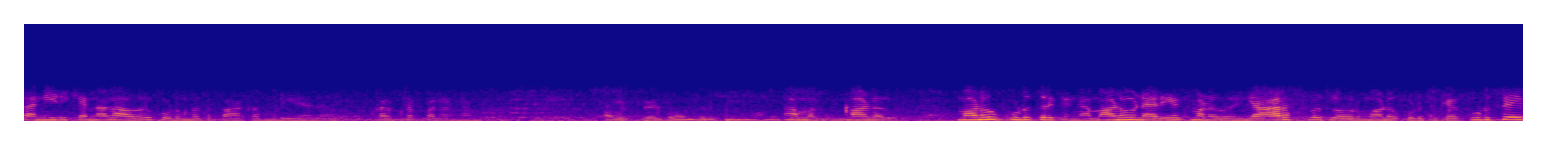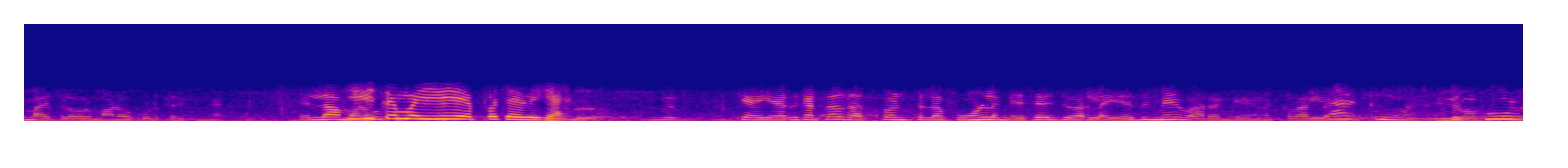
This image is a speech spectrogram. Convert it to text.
தண்ணி அடிக்கிறனால அவரு குடும்பத்தை பார்க்க முடியாது கஷ்டப்படுறேன் நான். ஆமாம் மனு மனு கொடுத்துருக்குங்க. மனு நிறைய மனு இங்கே ஆர்எஸ்புரத்தில் ஒரு மனு கொடுத்துருக்கேன். குடிசை மையத்தில் ஒரு மனு கொடுத்துருக்குங்க. எல்லா மனு எப்போ தருவீங்க எதுக்கெடுத்தாலும் ரெஸ்பான்ஸ் இல்லை ஃபோனில் மெசேஜ் வரல எதுவுமே வரங்க எனக்கு வரல. ஸ்கூல்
